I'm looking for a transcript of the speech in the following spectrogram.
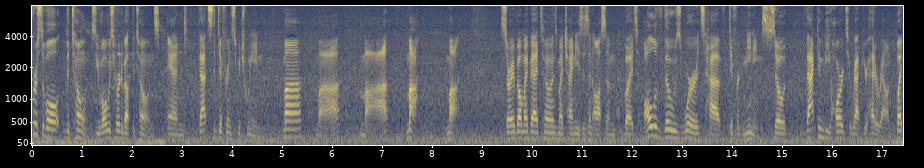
first of all, the tones. You've always heard about the tones and that's the difference between ma, ma, ma, ma, ma. Sorry about my bad tones, my Chinese isn't awesome, but all of those words have different meanings. So that can be hard to wrap your head around. But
